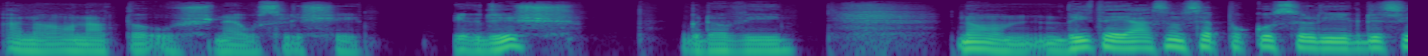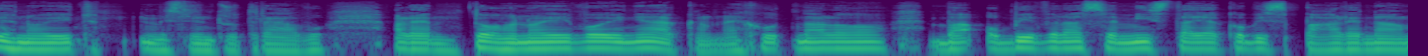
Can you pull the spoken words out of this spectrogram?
ano, ona to už neuslyší. I když, kdo ví, No, víte, já jsem se pokusil jí kdysi hnojit, myslím tu trávu, ale to hnojivo ji nějak nechutnalo, ba objevila se místa jakoby spálená,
